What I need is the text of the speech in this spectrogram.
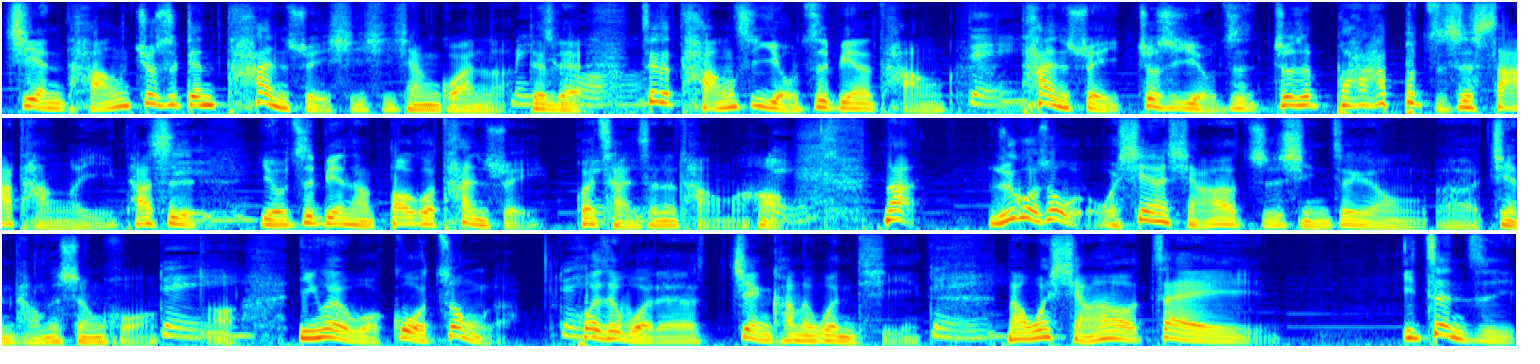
减糖就是跟碳水息息相关了，对不对？这个糖是有字边的糖，对，碳水就是有字，就是它不只是砂糖而已，它是有字边糖，包括碳水。会产生的糖嘛？哈，那如果说我我现在想要执行这种呃减糖的生活，对啊，因为我过重了，或者我的健康的问题，对，那我想要在一阵子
